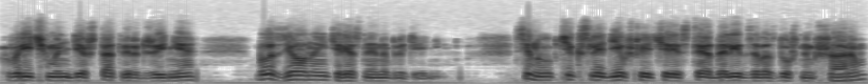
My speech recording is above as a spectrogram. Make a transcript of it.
в Ричмонде, штат Вирджиния, было сделано интересное наблюдение. Синоптик, следивший через теодолит за воздушным шаром,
